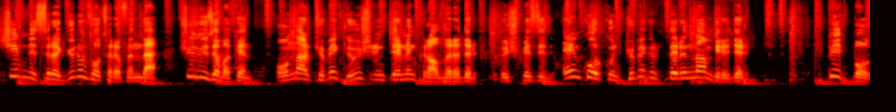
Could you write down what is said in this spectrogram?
Şimdi sıra günün fotoğrafında. Şu yüze bakın. Onlar köpek dövüş ringlerinin krallarıdır ve şüphesiz en korkunç köpek ırklarından biridir. Pitbull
